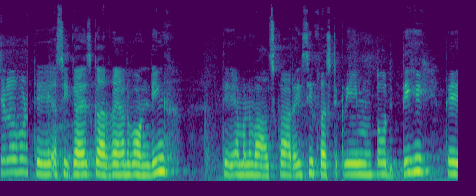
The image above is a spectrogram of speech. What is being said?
ਚਲੋ ਹੁਣ ਤੇ ਅਸੀਂ ਗਾਇਸ ਕਰ ਰਹੇ ਹਾਂ ਰਿਬੌਂਡਿੰਗ ਤੇ ਅਮਨ ਵਾਲ ਸੁਕਾ ਰਹੀ ਸੀ ਫਸਟ ਕਰੀਮ ਧੋ ਦਿੱਤੀ ਸੀ ਤੇ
